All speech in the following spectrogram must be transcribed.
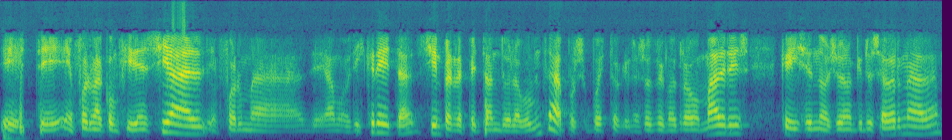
este, en forma confidencial, en forma, digamos, discreta, siempre respetando la voluntad. Por supuesto que nosotros encontramos madres que dicen, no, yo no quiero saber nada,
